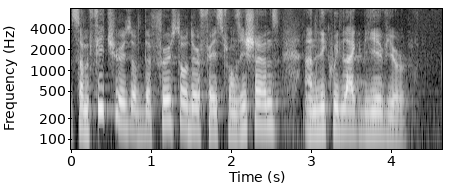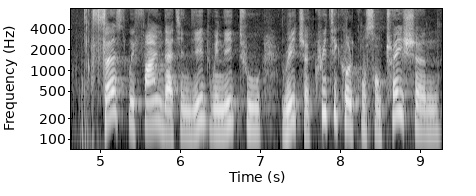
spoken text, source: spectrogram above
some features of the first order phase transitions and liquid-like behavior. First, we find that indeed we need to reach a critical concentration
